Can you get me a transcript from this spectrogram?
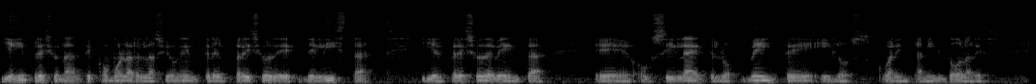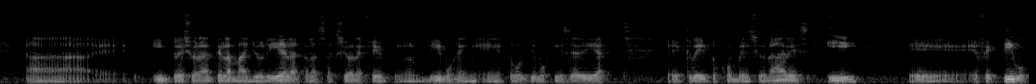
y es impresionante cómo la relación entre el precio de, lista y el precio de venta oscila entre los 20 y los 40 mil dólares Ah, impresionante la mayoría de las transacciones que vimos en, estos últimos 15 días, eh, créditos convencionales y eh, efectivo.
